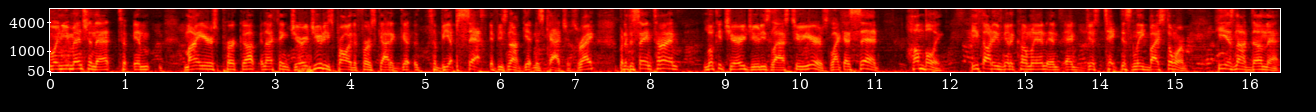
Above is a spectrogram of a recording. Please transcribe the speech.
when you mention that, to, in my ears perk up, and I think Jerry Jeudy's probably the first guy to get to be upset if he's not getting his catches right. But at the same time, look at Jerry Jeudy's last two years. Like I said, humbling. He thought he was going to come in and, and just take this league by storm. He has not done that.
